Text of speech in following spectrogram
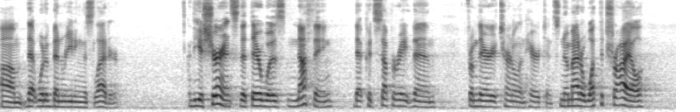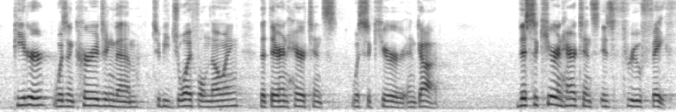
um, that would have been reading this letter the assurance that there was nothing that could separate them from their eternal inheritance. No matter what the trial, Peter was encouraging them to be joyful, knowing that their inheritance was secure in God. This secure inheritance is through faith.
